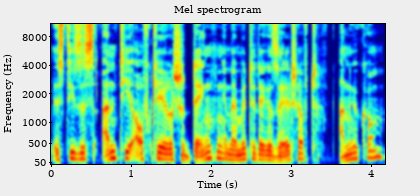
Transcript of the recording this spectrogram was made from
Ist dieses anti-aufklärische Denken in der Mitte der Gesellschaft angekommen?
